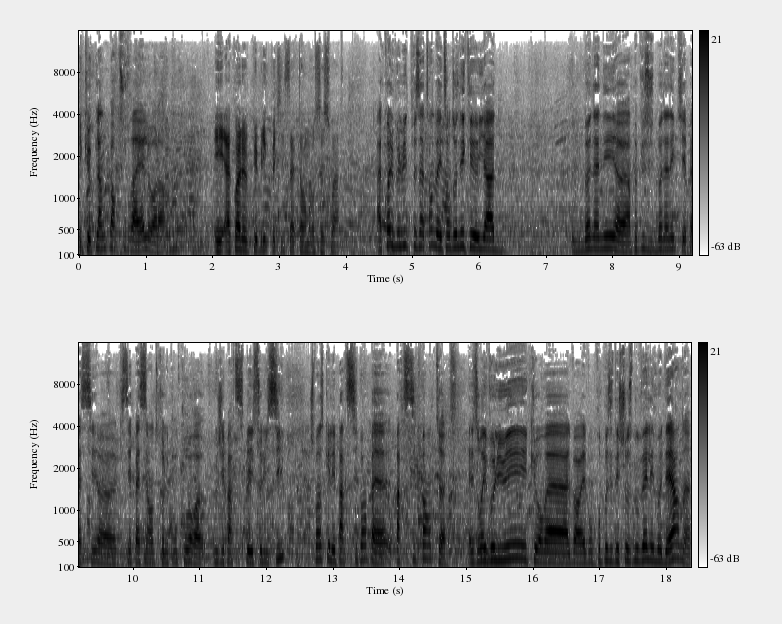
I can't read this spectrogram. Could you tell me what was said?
et que plein de portes s'ouvrent à elle, voilà. Et à quoi le public peut-il s'attendre ce soir À quoi le public peut s'attendre bah, Étant donné qu'il y a une bonne année, euh, un peu plus d'une bonne année qui euh, s'est passée entre le concours euh, où j'ai participé et celui-ci. Je pense que les participantes, elles ont évolué et qu'elles elles vont proposer des choses nouvelles et modernes.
